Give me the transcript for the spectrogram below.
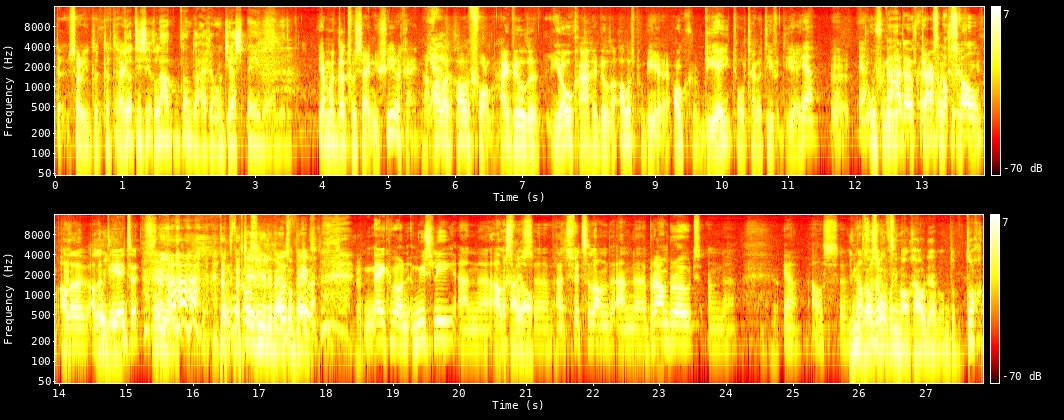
De- sorry, dat, dat hij... Dat hij zich laat... Dan, hij ging ook jazz spelen. En, weet ik- Ja, maar dat was zijn nieuwsgierigheid naar Ja. alle, alle vormen. Hij wilde yoga, hij wilde alles proberen. Ook dieet, alternatieve dieet. Ja, eh, ja, oefeningen, We hadden dus ook op, op school oefeningen. Alle, alle Oh diëten. Oh wat kregen jullie bij het ontbijt? Nee, gewoon muesli en eh, alles was al. eh, uit Zwitserland en eh bruin brood. En eh, ja. alles eh, Je heel moet wel gezond. veel van die man gehouden hebben... om dan toch,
